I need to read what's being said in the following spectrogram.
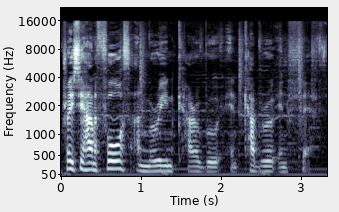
Tracy Hannah fourth and Marine Carabou in, Cabirou in fifth.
